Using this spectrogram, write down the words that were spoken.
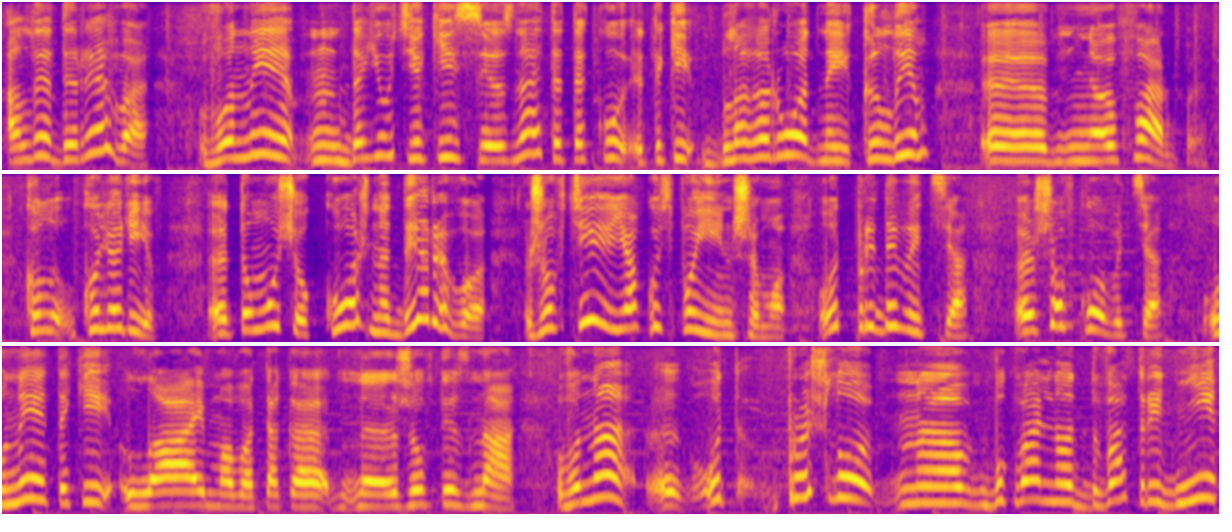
Але дерева вони дають якийсь, знаєте, таку, такий благородний килим фарби, кольорів. Е, Тому що кожне дерево жовтіє якось по-іншому. От придивіться, е, шовковиця, у неї такий лаймова така е, жовтизна. Вона е, от пройшло е, буквально 2-3 дні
